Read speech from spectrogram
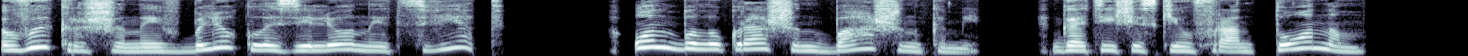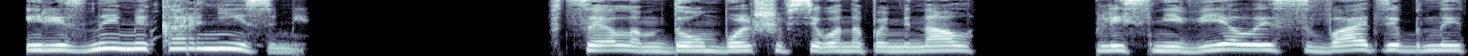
Выкрашенный в блекло-зеленый цвет, он был украшен башенками, готическим фронтоном и резными карнизами. В целом дом больше всего напоминал плесневелый свадебный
